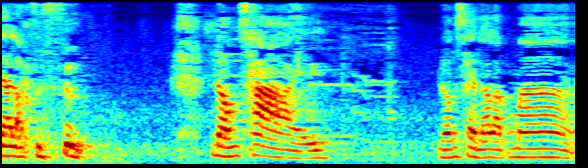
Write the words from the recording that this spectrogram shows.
น่ารักสุดๆ น้องชาย น้องชายน่ารักมาก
